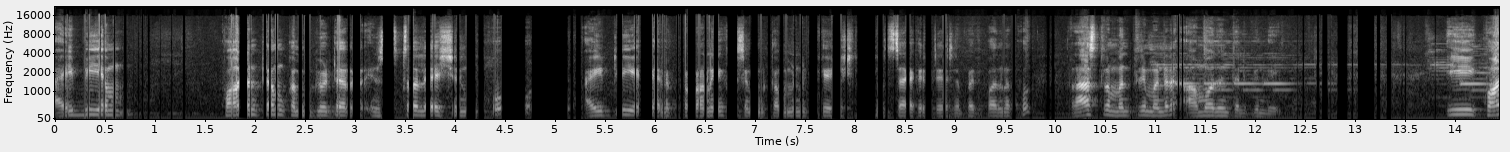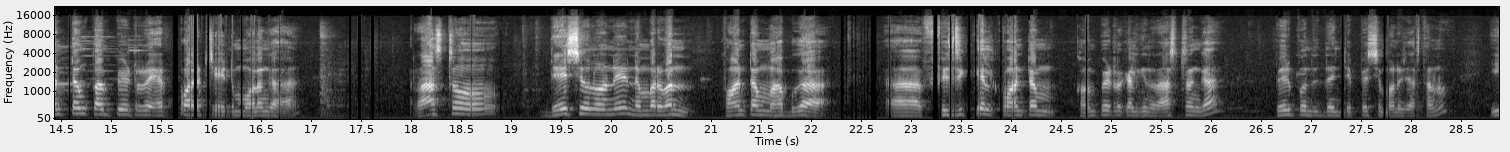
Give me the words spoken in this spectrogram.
ఐబిఎం క్వాంటమ్ కంప్యూటర్ ఇన్స్టాలేషన్కు ఐటీ ఎలక్ట్రానిక్స్ అండ్ కమ్యూనికేషన్ శాఖ చేసిన ప్రతిపాదనకు రాష్ట్ర మంత్రి మండలి ఆమోదం తెలిపింది. ఈ క్వాంటమ్ కంప్యూటర్ ఏర్పాటు చేయటం మూలంగా రాష్ట్రం దేశంలోనే నెంబర్ వన్ క్వాంటమ్ హబ్గా ఫిజికల్ క్వాంటమ్ కంప్యూటర్ కలిగిన రాష్ట్రంగా పేరు పొందిద్దని చెప్పేసి మనం చేస్తాను. ఈ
